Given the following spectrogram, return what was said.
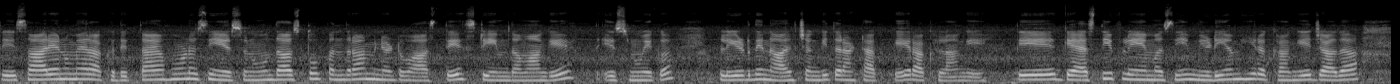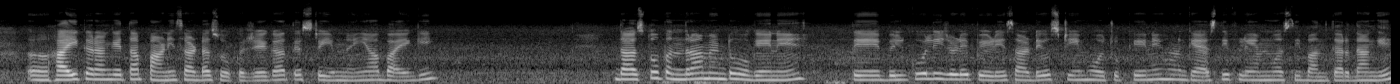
ਤੇ ਸਾਰਿਆਂ ਨੂੰ ਮੈਂ ਰੱਖ ਦਿੱਤਾ ਹੈ। ਹੁਣ ਅਸੀਂ ਇਸ ਨੂੰ 10 ਤੋਂ 15 ਮਿੰਟ ਵਾਸਤੇ ਸਟੀਮ ਦਵਾਂਗੇ ਤੇ ਇਸ ਨੂੰ ਇੱਕ ਪਲੇਟ ਦੇ ਨਾਲ ਚੰਗੀ ਤਰ੍ਹਾਂ ਢੱਕ ਕੇ ਰੱਖ ਲਾਂਗੇ। ਤੇ ਗੈਸ ਦੀ ਫਲੇਮ ਅਸੀਂ ਮੀਡੀਅਮ ਹੀ ਰੱਖਾਂਗੇ। ਜ਼ਿਆਦਾ ਹਾਈ ਕਰਾਂਗੇ ਤਾਂ ਪਾਣੀ ਸਾਡਾ ਸੁੱਕ ਜਾਏਗਾ ਤੇ ਸਟੀਮ ਨਹੀਂ ਆ ਪਾਏਗੀ। 10 ਤੋਂ 15 ਮਿੰਟ ਹੋ ਗਏ ਨੇ ਤੇ ਬਿਲਕੁਲ ਹੀ ਜਿਹੜੇ ਪੇੜੇ ਸਾਡੇ ਉਹ ਸਟੀਮ ਹੋ ਚੁੱਕੇ ਨੇ। ਹੁਣ ਗੈਸ ਦੀ ਫਲੇਮ ਨੂੰ ਅਸੀਂ ਬੰਦ ਕਰ ਦਾਂਗੇ।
